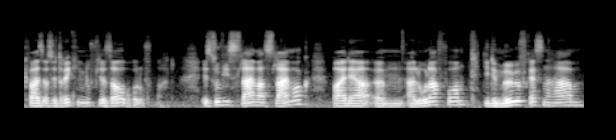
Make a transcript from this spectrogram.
quasi aus der dreckigen Luft wieder saubere Luft macht. Ist so wie Slimer Slimog bei der ähm, Alola-Form, die den Müll gefressen haben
